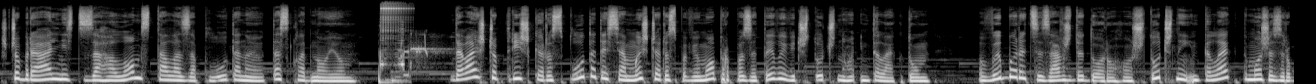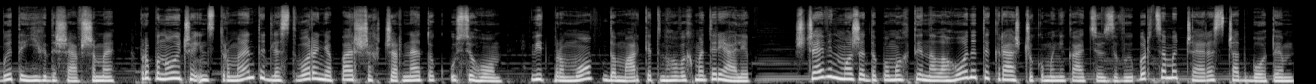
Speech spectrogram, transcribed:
щоб реальність загалом стала заплутаною та складною. Давай, щоб трішки розплутатися, ми ще розповімо про позитиви від штучного інтелекту. Вибори це завжди дорого. Штучний інтелект може зробити їх дешевшими, пропонуючи інструменти для створення перших чернеток усього від промов до маркетингових матеріалів. Ще він може допомогти налагодити кращу комунікацію з виборцями через чат-боти.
